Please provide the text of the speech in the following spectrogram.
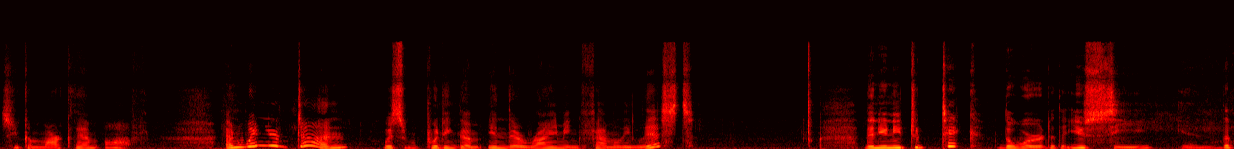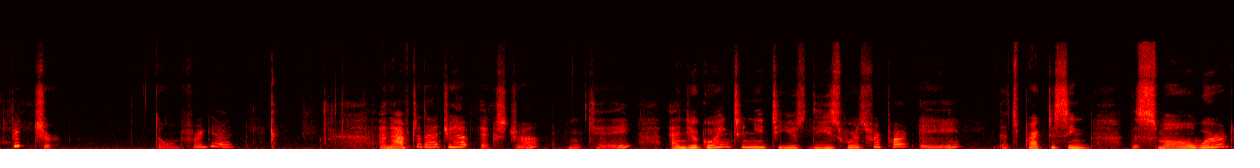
So you can mark them off. And when you're done, with putting them in their rhyming family list, then you need to tick the word that you see in the picture. Don't forget. And after that you have extra, okay? And you're going to need to use these words for part A. It's practicing the small word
